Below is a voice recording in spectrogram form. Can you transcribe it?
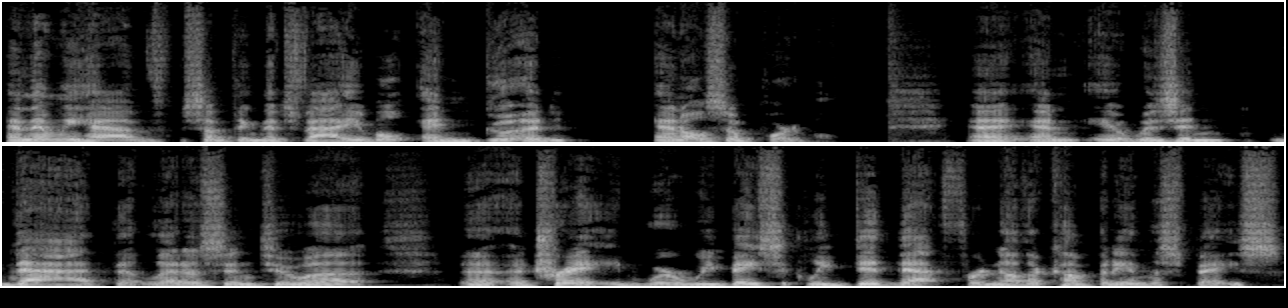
And then we have something that's valuable and good and also portable. And, and it was in that that led us into a, a, a trade where we basically did that for another company in the space.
